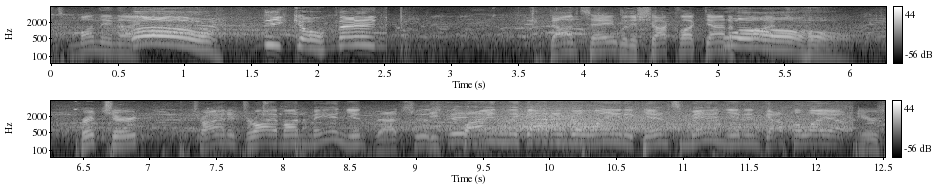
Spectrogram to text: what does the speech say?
It's Monday night. Oh, Nico, man. Dante with a shot clock down to five. Whoa. Pritchard trying to drive on Mannion. That's his He game. finally got in the lane against Mannion and got the layup. Here's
